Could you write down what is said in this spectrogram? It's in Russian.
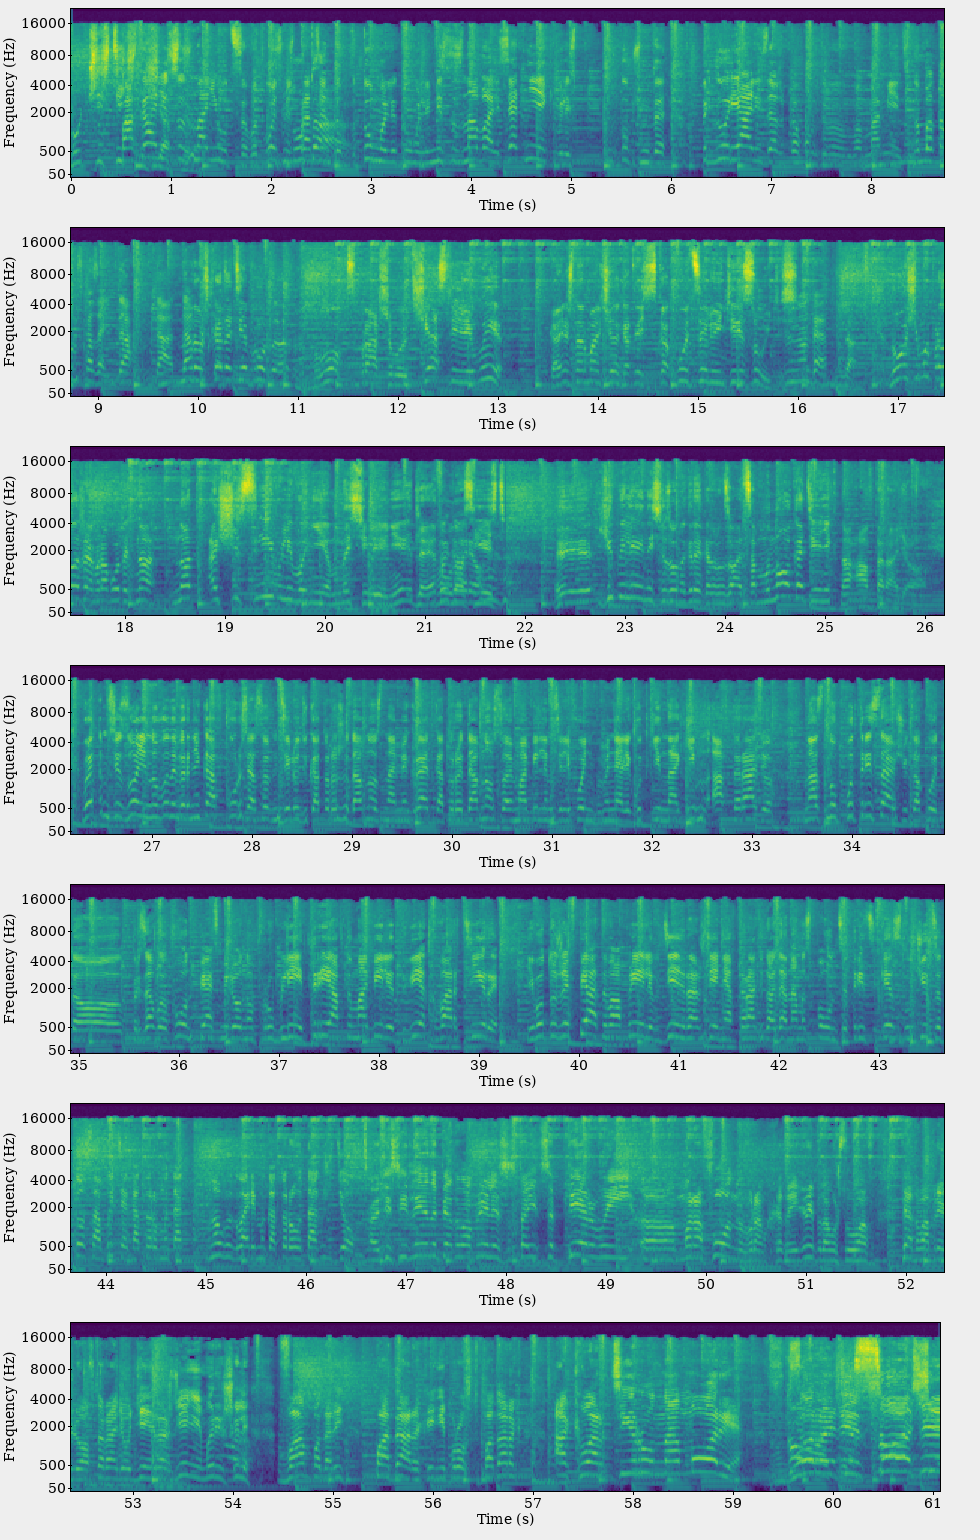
ну, частично Пока не счастливы. сознаются. Вот 80% Ну да. думали-думали, не сознавались, отнекивались. В общем-то, придурялись даже в каком-то моменте. Но потом сказали, да, да, Ну, да. потому что когда тебе просто в лоб спрашивают, счастливы ли вы, конечно, нормальный человек ответит, с какой целью интересуетесь. Ну да. Да. Ну, в общем, мы продолжаем работать на, над осчастливливанием населения. И для этого у нас Выговорил. есть э, юбилейный сезон игры, который называется «Много денег на Авторадио». В этом сезоне, ну вы наверняка в курсе, особенно те люди, которые уже давно с нами играют, которые давно в своем мобильном телефоне поменяли гудки на гимн Авторадио. У нас, ну, потрясающий какой-то э, призовой фонд, 5 миллионов рублей, 3 автомобиля, 2 квартиры. И вот уже 5 апреля, в день рождения Авторадио, когда нам исполнится 30 лет, случится то событие, о котором мы так много говорим и которого так ждем. А, Действительно, именно 5 апреля состоится первый э, марафон в рамках этой игры, потому что у ав- 5 апреля у Авторадио день рождения, и мы решили вам подарить подарок. И не просто подарок, а квартиру на море в городе Сочи!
